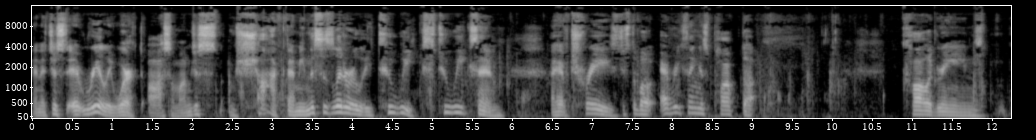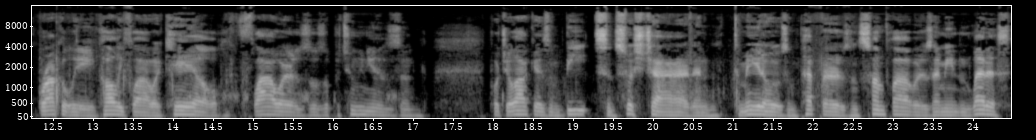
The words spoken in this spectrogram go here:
And it just, it really worked awesome. I'm just, I'm shocked. I mean, this is literally two weeks, two weeks in. I have trays, just about everything has popped up. Collard greens, broccoli, cauliflower, kale, flowers, those are petunias and portulacas and beets and Swiss chard and tomatoes and peppers and sunflowers. I mean, lettuce.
